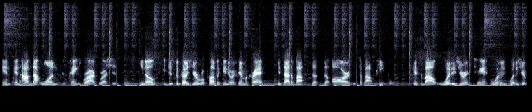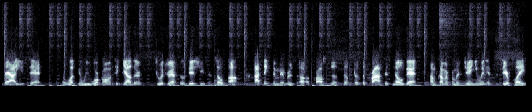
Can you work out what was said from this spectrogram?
And and I'm not one to paint broad brushes. You know, just because you're a Republican or a Democrat, it's not about the the R's. It's about people. It's about what is your intent, what is what is your value set, and what can we work on together to address those issues. And so uh, I think the members uh, across the, the, the, process know that I'm coming from a genuine and sincere place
